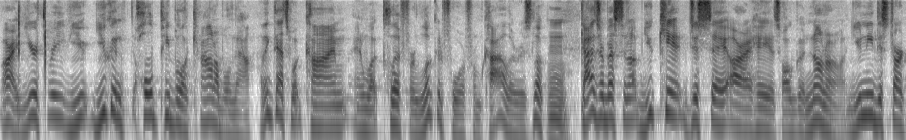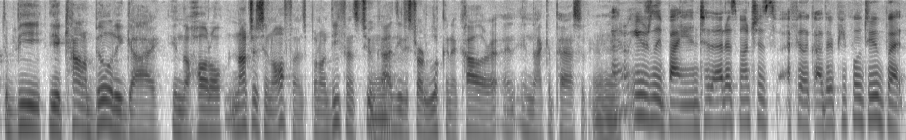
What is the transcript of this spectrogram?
all right, year three, you, you can hold people accountable now. I think that's what Keim and what Cliff are looking for from Kyler is look, hmm. guys are messing up. You can't just say, all right, hey, it's all good. No, no, no. You need to start to be the accountability guy in the huddle, not just in offense, but on defense too. Hmm. Guys need to start looking at Kyler in, in that capacity. Hmm. I don't usually buy into that as much as I feel like other people do, but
